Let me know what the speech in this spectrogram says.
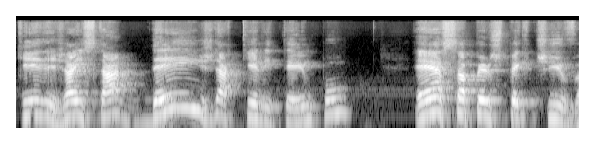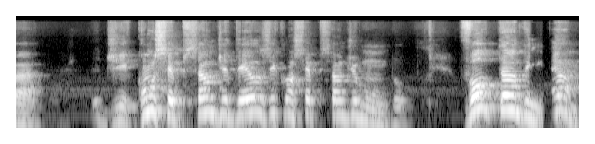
Que já está desde aquele tempo essa perspectiva de concepção de Deus e concepção de mundo. Voltando então,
